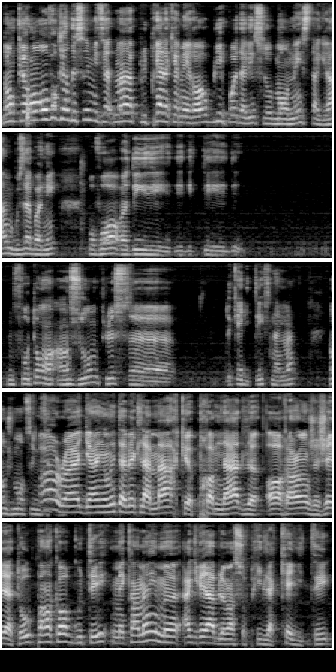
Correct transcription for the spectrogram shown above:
Donc, on, va regarder ça immédiatement plus près à la caméra. N'oubliez pas d'aller sur mon Instagram, vous abonner pour voir des, une photo en, zoom plus de qualité finalement. Donc, je monte ça Alright, gang, on est avec la marque Promenade, le Orange Gelato. Pas encore goûté, mais quand même euh, agréablement surpris de la qualité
